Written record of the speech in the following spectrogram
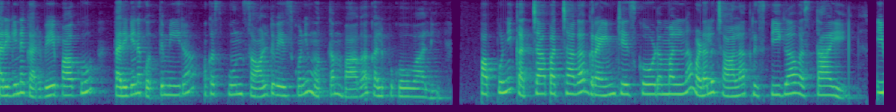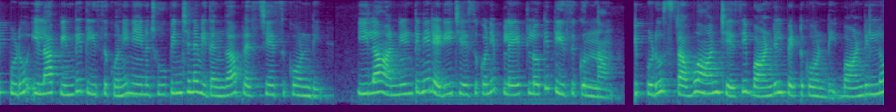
తరిగిన కరివేపాకు తరిగిన కొత్తిమీర ఒక స్పూన్ సాల్ట్ వేసుకొని మొత్తం బాగా కలుపుకోవాలి. పప్పుని కచ్చా పచ్చాగా గ్రైండ్ చేసుకోవడం వలన వడలు చాలా క్రిస్పీగా వస్తాయి. ఇప్పుడు ఇలా పిండి తీసుకొని నేను చూపించిన విధంగా ప్రెస్ చేసుకోండి. ఇలా అన్నింటినీ రెడీ చేసుకొని ప్లేట్లోకి తీసుకుందాం. ఇప్పుడు స్టవ్ ఆన్ చేసి బాండిల్ పెట్టుకోండి. బాండిల్లో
